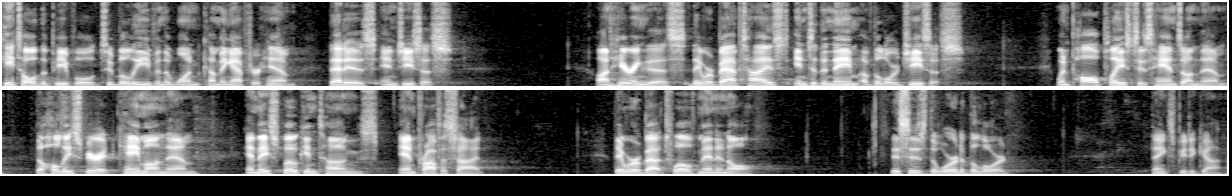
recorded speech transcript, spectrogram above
He told the people to believe in the one coming after him that is, in Jesus. On hearing this, they were baptized into the name of the Lord Jesus. When Paul placed his hands on them, the Holy Spirit came on them, and they spoke in tongues and prophesied. There were about 12 men in all. This is the word of the Lord. Thanks be to God.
